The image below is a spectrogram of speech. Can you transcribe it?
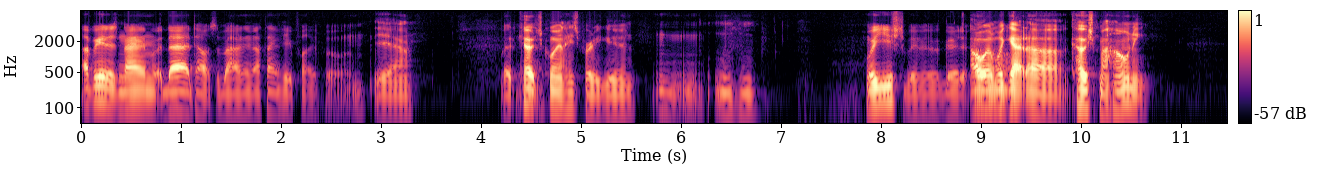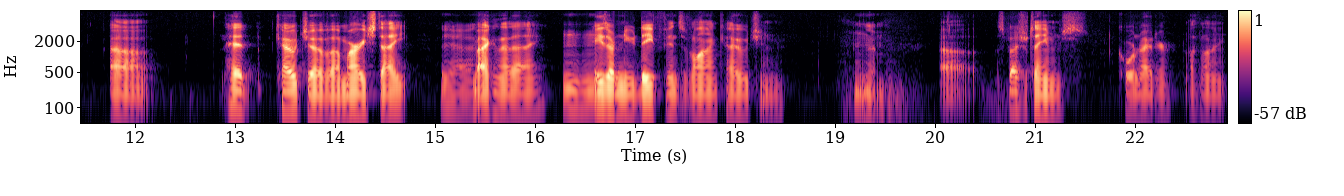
I forget his name, but Dad talks about him. I think he played for him. Yeah. But Coach Quinn, he's pretty good. mm Mm-hmm. We used to be real good at. Oh, and we got uh, Coach Mahoney, uh, head coach of uh, Murray State yeah. back in the day. mm-hmm. He's our new defensive line coach and yeah. uh, special teams coordinator, I think.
